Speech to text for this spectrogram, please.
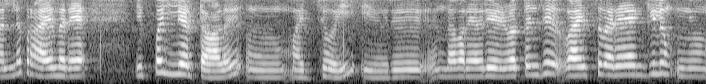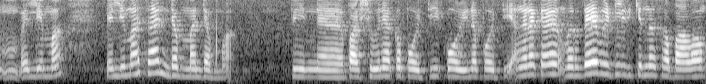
നല്ല പ്രായം വരെ ഇപ്പം ഇല്ല കേട്ടോ ആൾ. മരിച്ചുപോയി. ഒരു എന്താ പറയുക ഒരു എഴുപത്തഞ്ച് വയസ്സ് വരെയെങ്കിലും വല്യമ്മ വല്യമ്മ വെച്ചാൽ എന്റെ ഉമ്മന്റെ അമ്മ പിന്നെ പശുവിനൊക്കെ പോറ്റി കോഴീനെ പോറ്റി അങ്ങനെയൊക്കെ വെറുതെ വീട്ടിലിരിക്കുന്ന സ്വഭാവം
